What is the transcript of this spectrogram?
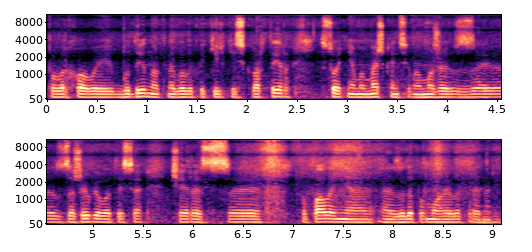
поверховий будинок, невелика кількість квартир сотнями мешканцями може заживлюватися через е, опалення е, за допомогою електроенергії.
